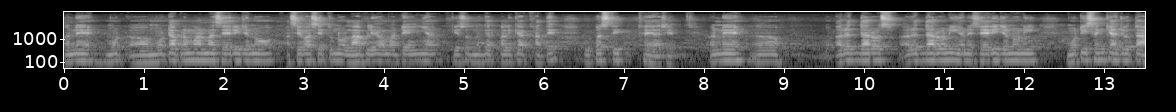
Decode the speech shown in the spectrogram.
અને મોટ- પ્રમાણમાં શહેરીજનો સેવા સેતુનો લાભ લેવા માટે અહીંયા કેશોદ નગરપાલિકા ખાતે ઉપસ્થિત થયા છે. અને અરજદારો, અરજદારોની અને શહેરીજનોની મોટી સંખ્યા જોતા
